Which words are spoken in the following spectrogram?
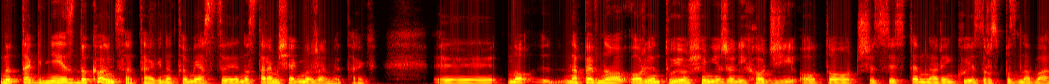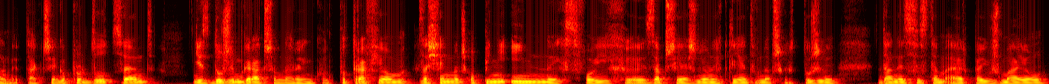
No tak nie jest do końca, tak? Natomiast y, no, staramy się jak możemy, tak? Y, no, na pewno orientują się, jeżeli chodzi o to, czy system na rynku jest rozpoznawalny, tak? Czy jego producent jest dużym graczem na rynku. Potrafią zasięgnąć opinii innych swoich y, zaprzyjaźnionych klientów, na przykład, którzy dany system ERP już mają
